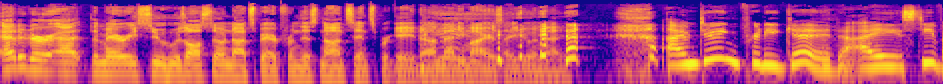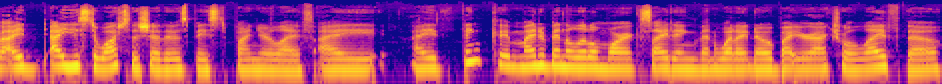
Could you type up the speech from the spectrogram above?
editor at the Mary Sue, who is also not spared from this nonsense brigade, uh, Maddy Myers. How are you doing, Maddy? I'm doing pretty good. I Steve, I I used to watch the show that was based upon your life. I I think it might have been a little more exciting than what I know about your actual life though.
